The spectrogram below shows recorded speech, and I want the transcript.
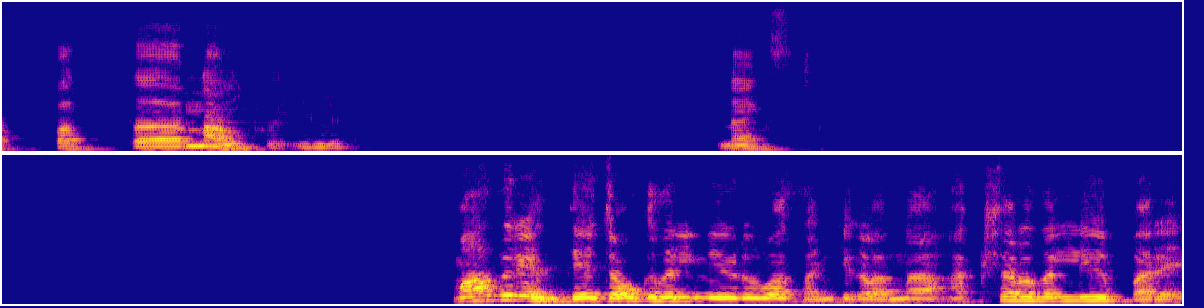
ಎಪ್ಪತ್ತ ನಾಲ್ಕು ಇಲ್ಲಿ. ನೆಕ್ಸ್ಟ್ ಮಾದರಿಯಂತೆ ಚೌಕದಲ್ಲಿ ನೀಡಿರುವ ಸಂಖ್ಯೆಗಳನ್ನ ಅಕ್ಷರದಲ್ಲಿ ಬರೆ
